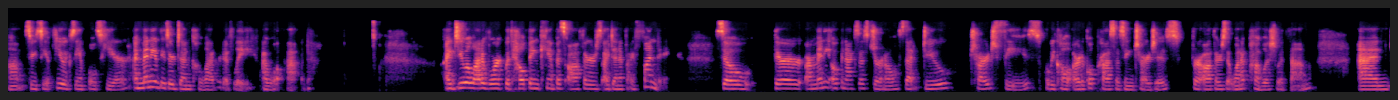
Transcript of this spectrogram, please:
Um, so you see a few examples here, and many of these are done collaboratively, I will add. I do a lot of work with helping campus authors identify funding. So there are many open access journals that do charge fees, what we call article processing charges for authors that want to publish with them. And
